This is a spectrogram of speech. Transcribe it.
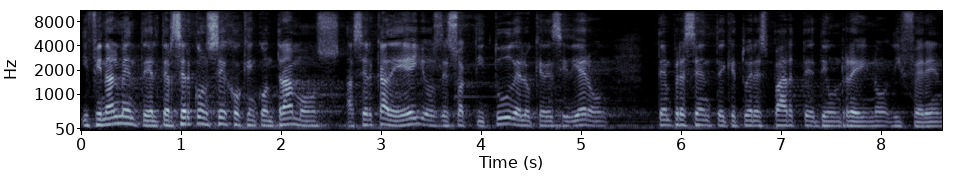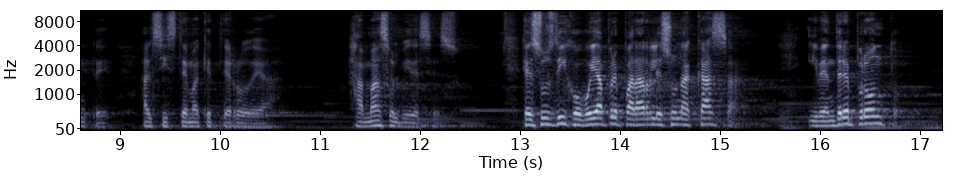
Y finalmente, el tercer consejo que encontramos acerca de ellos, de su actitud, de lo que decidieron, ten presente que tú eres parte de un reino diferente al sistema que te rodea. Jamás olvides eso. Jesús dijo, voy a prepararles una casa y vendré pronto.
